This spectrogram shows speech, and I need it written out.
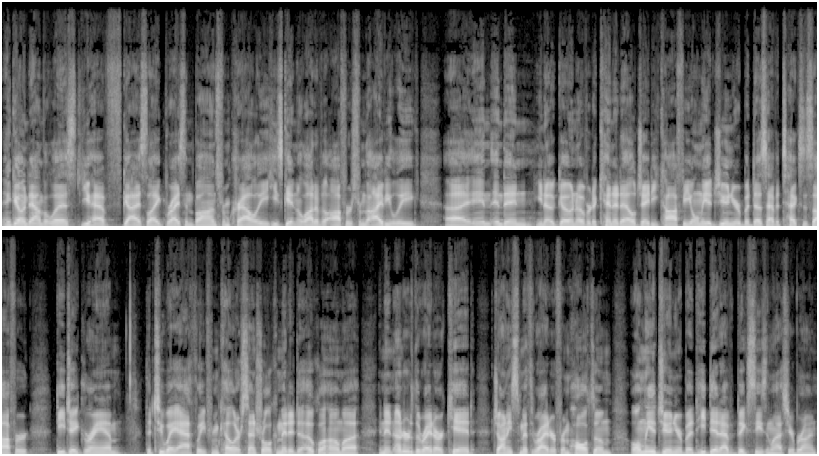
And going down the list, you have guys like Bryson Bonds from Crowley. He's getting a lot of offers from the Ivy League. Uh, and, and then, you know, going over to Kennedale, JD Coffey, only a junior, but does have a Texas offer. DJ Graham, the two way athlete from Keller Central, committed to Oklahoma. And then under the radar kid, Johnny Smith Ryder from Haltom, only a junior, but he did have a big season last year, Brian.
